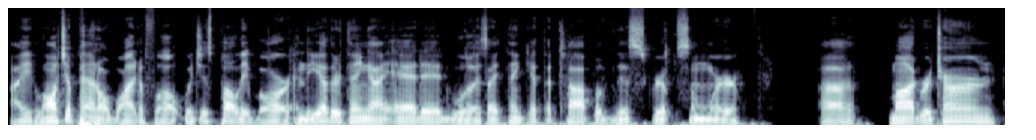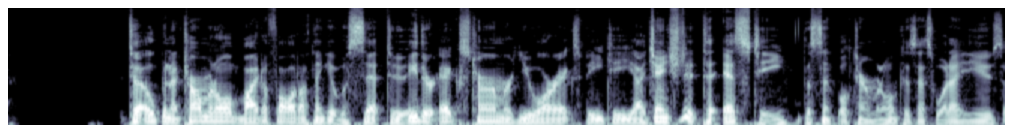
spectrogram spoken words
I launch a panel by default, which is Polybar, and the other thing I added was I think at the top of this script somewhere, uh, mod return to open a terminal by default, I think it was set to either Xterm or URXVT. I changed it to ST, the simple terminal, because that's what I use.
